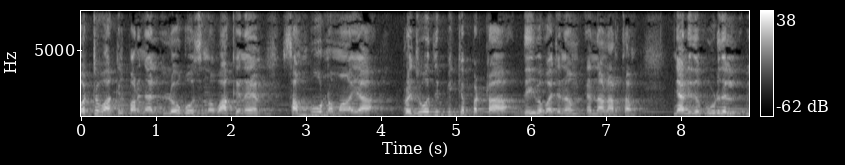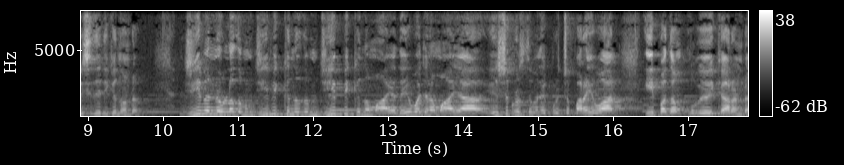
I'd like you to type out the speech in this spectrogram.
ഒറ്റ വാക്കിൽ പറഞ്ഞാൽ ലോഗോസ് എന്ന വാക്കിന് സമ്പൂർണമായ പ്രചോദിപ്പിക്കപ്പെട്ട ദൈവവചനം എന്നാണ് അർത്ഥം. ഞാനിത് കൂടുതൽ വിശദീകരിക്കുന്നുണ്ട്. ജീവനുള്ളതും ജീവിക്കുന്നതും ജീവിപ്പിക്കുന്നതുമായ ദൈവവചനമായ യേശുക്രിസ്തുവിനെ കുറിച്ച് പറയുവാൻ ഈ പദം ഉപയോഗിക്കാറുണ്ട്.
